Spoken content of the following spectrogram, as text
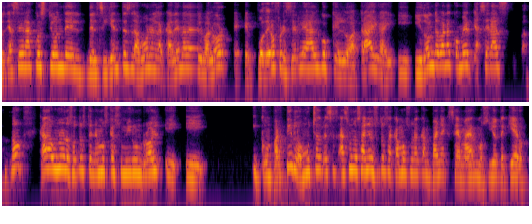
pues ya será cuestión del, siguiente eslabón en la cadena del valor, eh, eh, poder ofrecerle algo que lo atraiga y, dónde van a comer, ya serás, no, cada uno de nosotros tenemos que asumir un rol y, compartirlo. Muchas veces, hace unos años nosotros sacamos una campaña que se llama Hermosillo Te Quiero,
